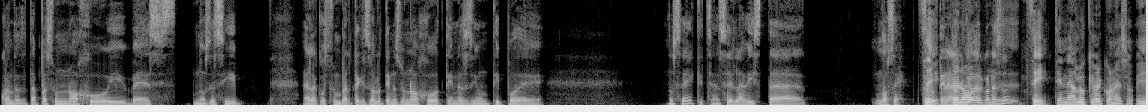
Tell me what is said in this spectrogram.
cuando te tapas un ojo y ves, no sé si al acostumbrarte que solo tienes un ojo, tienes así un tipo de, no sé, que chance la vista, no sé. ¿Pero Sí, ¿Tiene pero, algo que ver con eso? eh, Sí, tiene algo que ver con eso. Y,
